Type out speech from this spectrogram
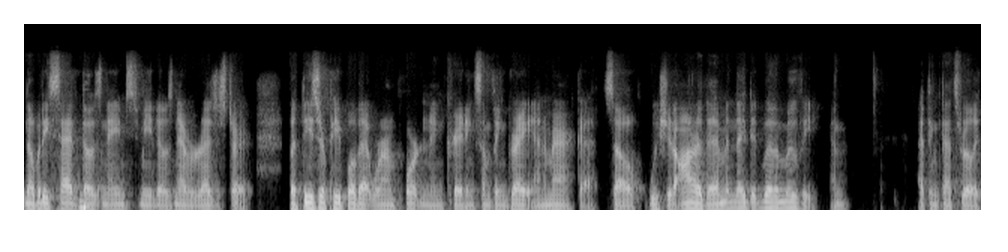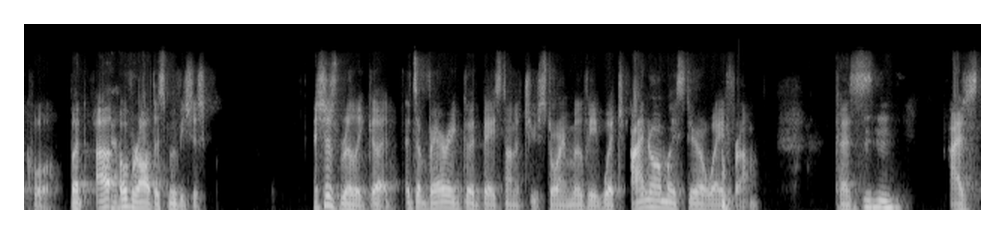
Nobody said those names to me. Those never registered. But these are people that were important in creating something great in America. So we should honor them, and they did with a movie. And I think that's really cool. But uh, Yeah. overall, this movie's just it's just really good. It's a very good based on a true story movie, which I normally steer away from because Mhm. I just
